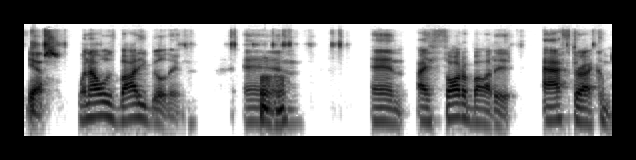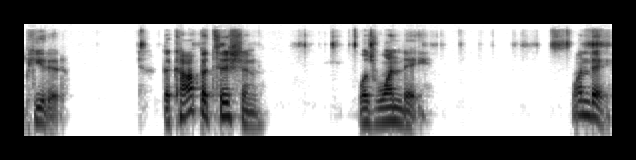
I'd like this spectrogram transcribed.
Yes. When I was bodybuilding, and mm-hmm. and I thought about it after I competed, the competition was one day. One day.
